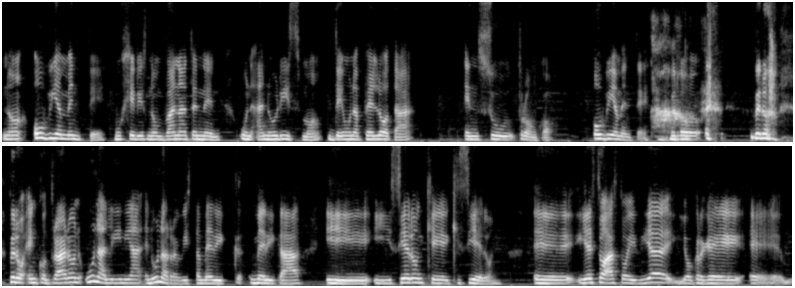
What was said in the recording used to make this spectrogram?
¿no? Obviamente, mujeres no van a tener un aneurismo de una pelota en su tronco, obviamente, pero pero, pero encontraron una línea en una revista médica, y, hicieron que quisieron. Eh, y esto hasta hoy día yo creo que eh,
